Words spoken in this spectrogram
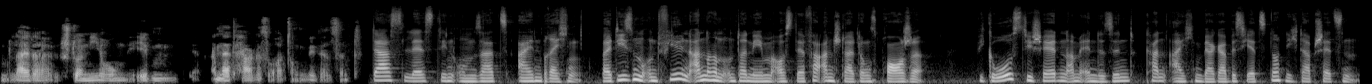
leider Stornierungen eben an der Tagesordnung wieder sind. Das lässt den Umsatz einbrechen. Bei diesem und vielen anderen Unternehmen aus der Veranstaltungsbranche. Wie groß die Schäden am Ende sind, kann Eichenberger bis jetzt noch nicht abschätzen.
